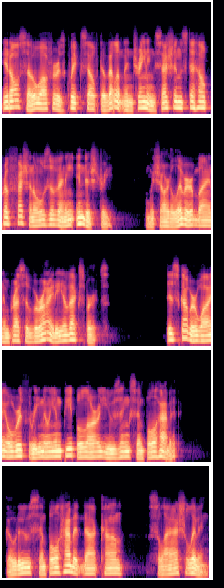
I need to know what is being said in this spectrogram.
it also offers quick self development training sessions to help professionals of any industry, which are delivered by an impressive variety of experts. Discover why over 3 million people are using Simple Habit. Go to simplehabit.com slash living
